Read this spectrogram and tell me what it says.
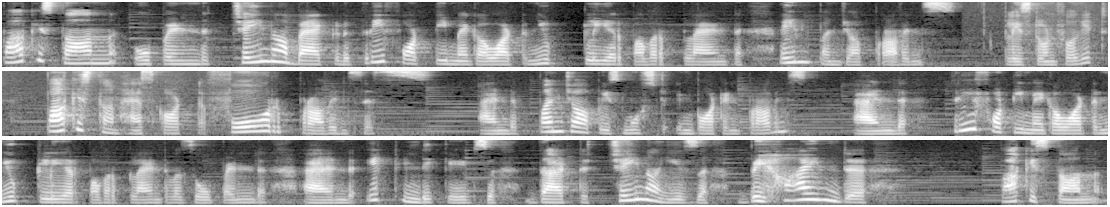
Pakistan opened China backed 340 megawatt nuclear power plant in Punjab province. Please don't forget, Pakistan has got four provinces and Punjab is most important province and 340 megawatt nuclear power plant was opened and it indicates that China is behind Pakistan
